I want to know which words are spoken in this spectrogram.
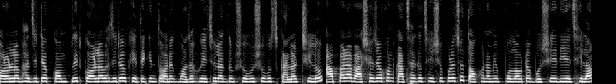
করলা ভাজিটা কমপ্লিট করলা ভাজিটাও খেতে কিন্তু অনেক মজা হয়েছিল, একদম সবুজ সবুজ কালার ছিল। আপারা বাসায় যখন কাছাকাছি এসে পড়েছে, তখন আমি পোলাওটা বসিয়ে দিয়েছিলাম।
